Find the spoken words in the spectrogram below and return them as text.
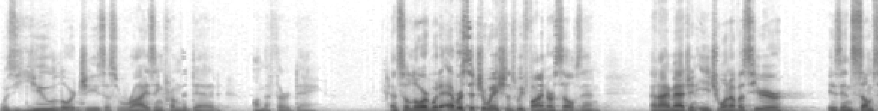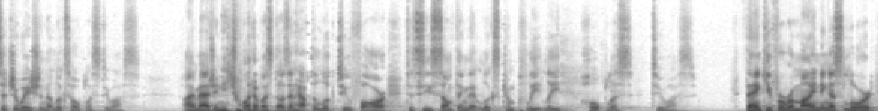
was you, Lord Jesus, rising from the dead on the third day. And so, Lord, whatever situations we find ourselves in, and I imagine each one of us here is in some situation that looks hopeless to us. I imagine each one of us doesn't have to look too far to see something that looks completely hopeless to us. Thank you for reminding us, Lord,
